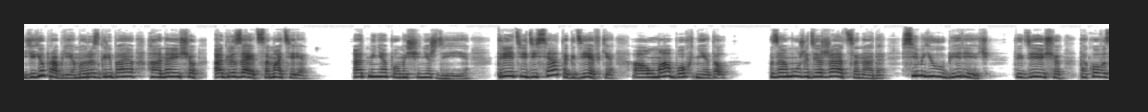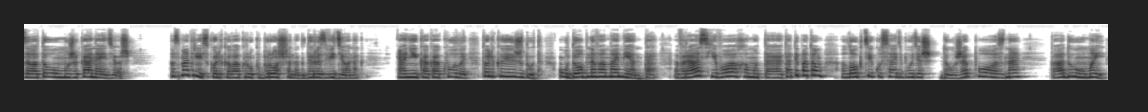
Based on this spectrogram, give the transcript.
ее проблемы разгребаю, а она еще огрызается матери. От меня помощи не жди. Третий десяток девки, а ума Бог не дал. За мужа держаться надо, семью уберечь. Ты где еще такого золотого мужика найдешь? Посмотри, сколько вокруг брошенок да разведенок. Они, как акулы, только и ждут удобного момента. В раз его охомутают, а ты потом локти кусать будешь. Да уже поздно. Подумай,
